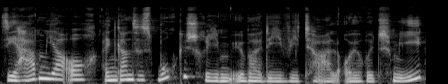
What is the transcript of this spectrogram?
Sie haben ja auch ein ganzes Buch geschrieben über die Vital-Eurythmie.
